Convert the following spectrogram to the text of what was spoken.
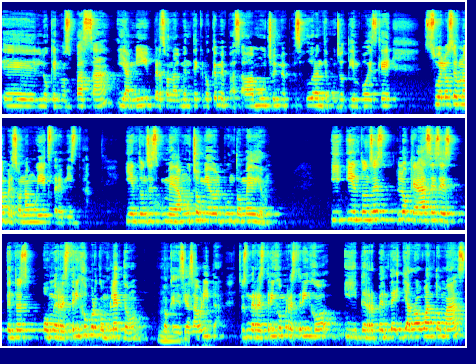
eh, lo que nos pasa, y a mí personalmente creo que me pasaba mucho y me pasó durante mucho tiempo, es que suelo ser una persona muy extremista. Y entonces me da mucho miedo el punto medio. Y, y entonces lo que haces es, entonces, o me restringo por completo, lo que decías ahorita. Entonces me restringo, me restringo y de repente ya no aguanto más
